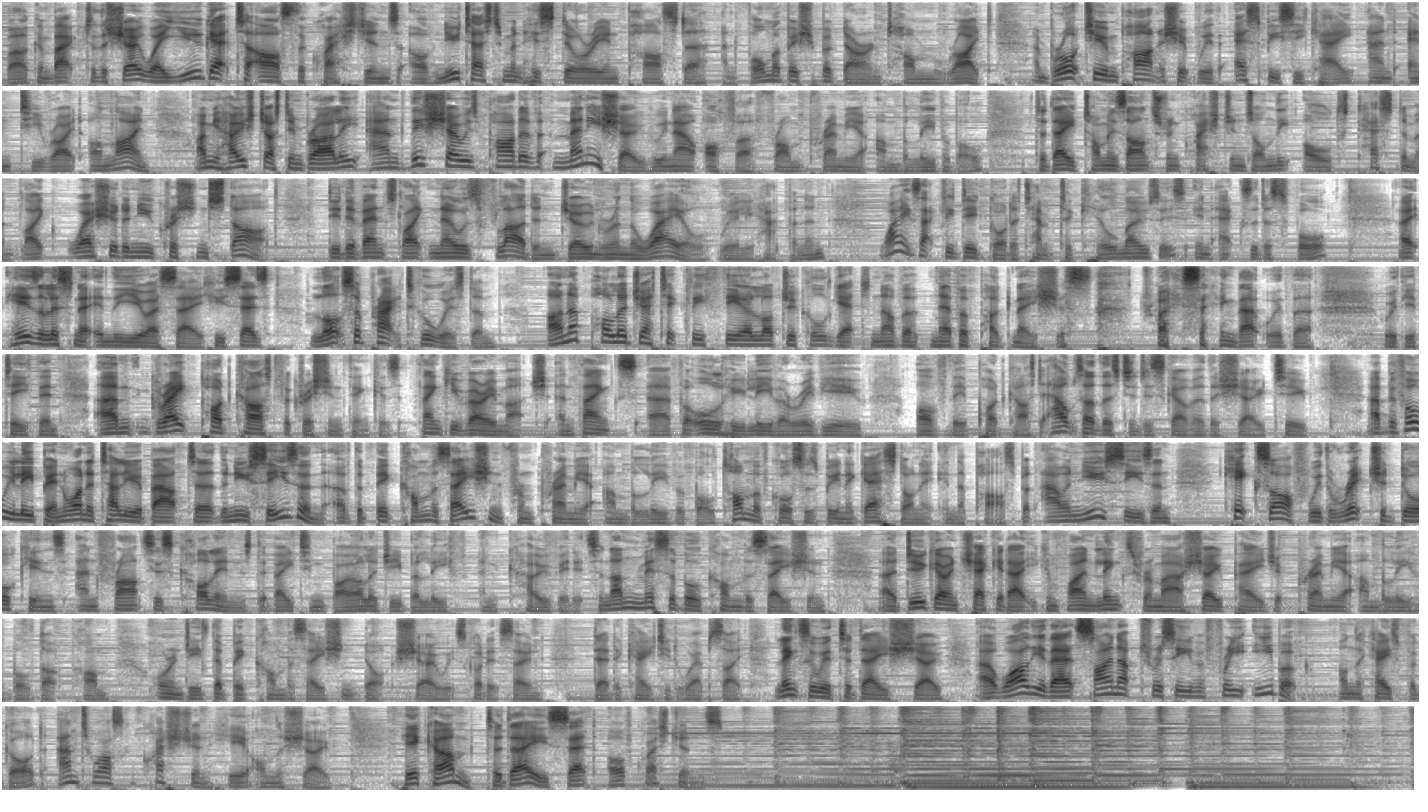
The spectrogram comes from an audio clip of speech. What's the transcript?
Welcome back to the show where you get to ask the questions of New Testament historian, pastor, and former Bishop of Durham, Tom Wright, and brought to you in partnership with SPCK and NT Wright Online. I'm your host, Justin Brierley, and this show is part of many shows we now offer from Premier Unbelievable. Today, Tom is answering questions on the Old Testament, like where should a new Christian start? Did events like Noah's flood and Jonah and the whale really happen? And why exactly did God attempt to kill Moses in Exodus 4? Uh, here's a listener in the USA who says, Lots of practical wisdom, unapologetically theological yet never never pugnacious. Try saying that with uh, with your teeth in. Um, great podcast for Christian thinkers. Thank you very much, and thanks uh, for all who leave a review of the podcast. It helps others to discover the show too. Uh, before we leap in, I want to tell you about uh, the new season of the Big Conversation from Premier Unbelievable. Tom, of course, has been a guest on it in the past, but our new season kicks off with Richard Dawkins and Francis Collins debating biology, belief, and COVID. It's an unmissable conversation. Uh, do go and check it out. You can find links from our show page at premierunbelievable.com or indeed thebigconversation.show. It's got its own dedicated website. Links are with today's show. Uh, while you're there, sign up to receive a free ebook on the case for God and to ask a question here on the show. Here come today's set of questions.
